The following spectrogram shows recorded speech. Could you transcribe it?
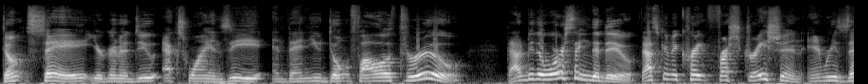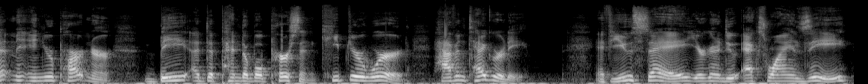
Don't say you're going to do X, Y, and Z and then you don't follow through. That'd be the worst thing to do. That's going to create frustration and resentment in your partner. Be a dependable person. Keep your word. Have integrity. If you say you're going to do X, Y, and Z,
